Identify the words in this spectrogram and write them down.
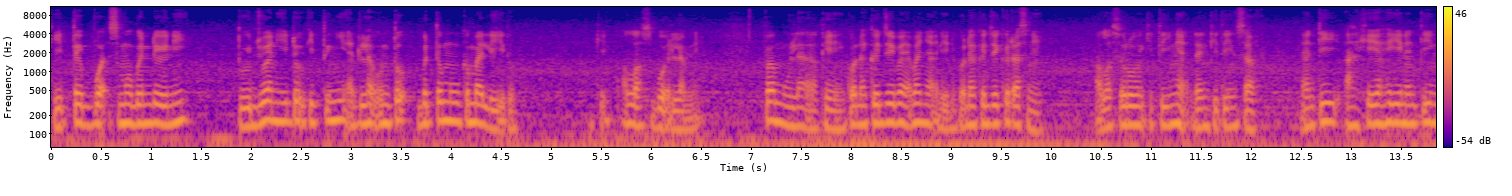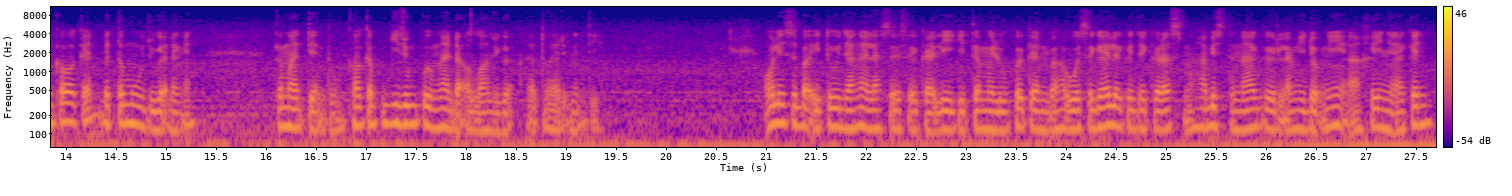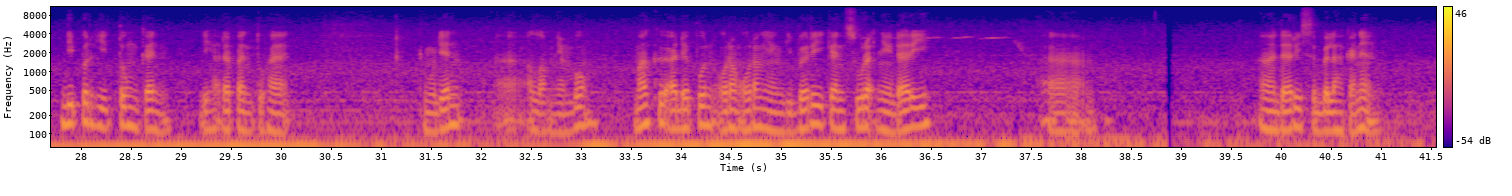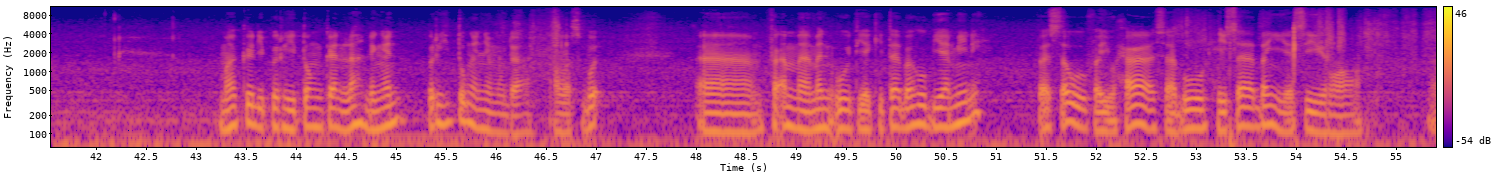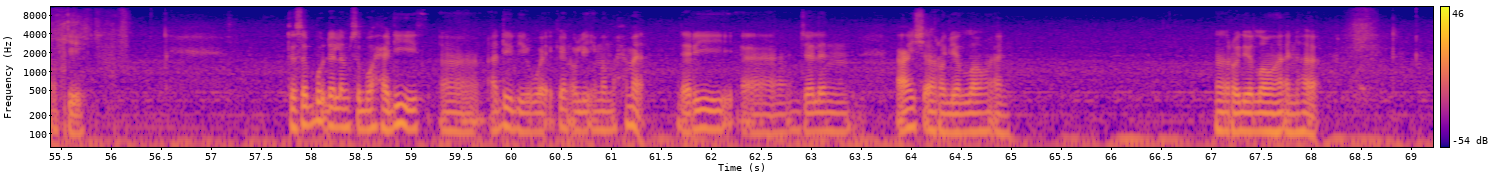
kita buat semua benda ni tujuan hidup kita ni adalah untuk bertemu kembali tu. Okay. Allah sebut dalam ni. Famula okay. kau dah kerja banyak-banyak ni kau dah kerja keras ni. Allah suruh kita ingat dan kita insaf. Nanti akhir-akhir nanti kau akan bertemu juga dengan kematian tu. Kau akan pergi jumpa menghadap Allah juga satu hari nanti oleh sebab itu janganlah sesekali kita melupakan bahawa segala kerja keras menghabis tenaga dalam hidup ni akhirnya akan diperhitungkan di hadapan Tuhan. Kemudian uh, Allah menyambung, maka ada pun orang-orang yang diberikan suratnya dari uh, uh, dari sebelah kanan. Maka diperhitungkanlah dengan perhitungan yang mudah. Allah sebut فأما من أوتي كتابه بيمينه فسوف يحاسب حسابا يسيرا Okey. Tersebut dalam sebuah hadis uh, ada diriwayatkan oleh Imam Muhammad dari uh, jalan Aisyah radhiyallahu an. Uh, radhiyallahu anha.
